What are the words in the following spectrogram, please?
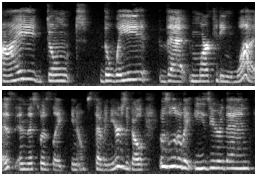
I don't, the way that marketing was, and this was like, you know, seven years ago, it was a little bit easier then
